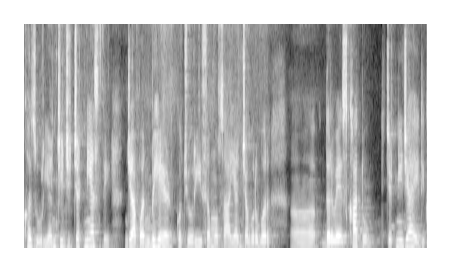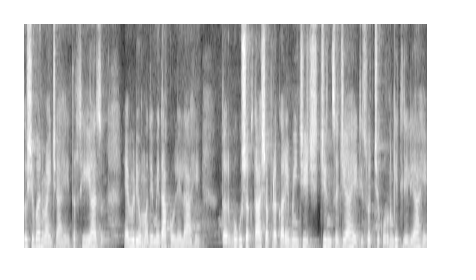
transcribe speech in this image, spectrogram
खजूर यांची जी चटणी असते जी आपण भेळ कचोरी समोसा यांच्याबरोबर दरवेळेस खातो. चटणी जी आहे ती कशी बनवायची आहे तर ती आज या व्हिडिओमध्ये मी दाखवलेलं आहे. तर बघू शकता अशा प्रकारे मी जी चिंच जी आहे ती स्वच्छ करून घेतलेली आहे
